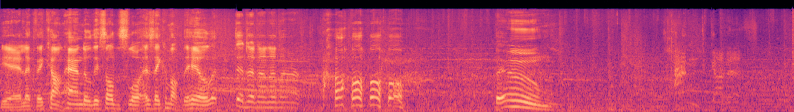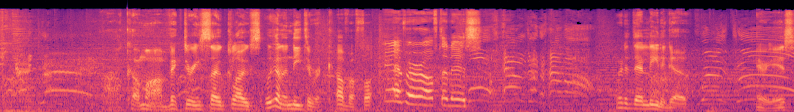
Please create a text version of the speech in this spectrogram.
Yeah, look, they can't handle this onslaught as they come up the hill. Da -da -da -da. Boom! Oh, come on, victory's so close. We're gonna need to recover forever after this. Where did their leader go? There he is.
